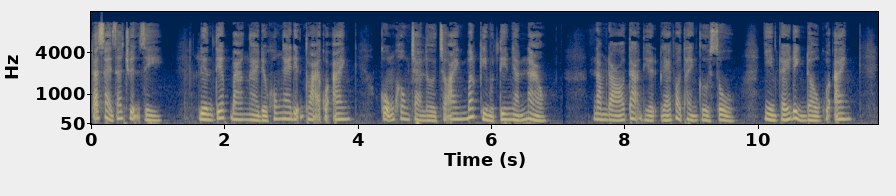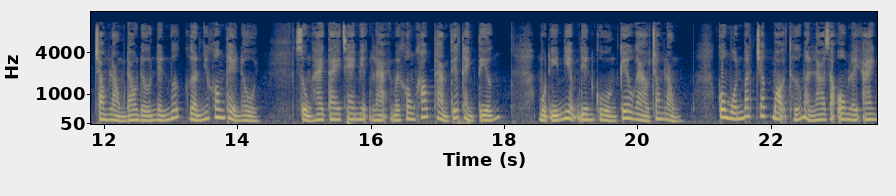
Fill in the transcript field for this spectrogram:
Đã xảy ra chuyện gì. Liên tiếp 3 ngày đều không nghe điện thoại của anh, Cũng không trả lời cho anh bất kỳ một tin nhắn nào. Năm đó tạ điệt ghé vào thành cửa sổ, Nhìn thấy đỉnh đầu của anh, Trong lòng đau đớn đến mức gần như không thể nổi. Dùng hai tay che miệng lại Mới không khóc thảm thiết thành tiếng. Một ý niệm điên cuồng kêu gào trong lòng. Cô muốn bất chấp mọi thứ mà lao ra ôm lấy anh.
